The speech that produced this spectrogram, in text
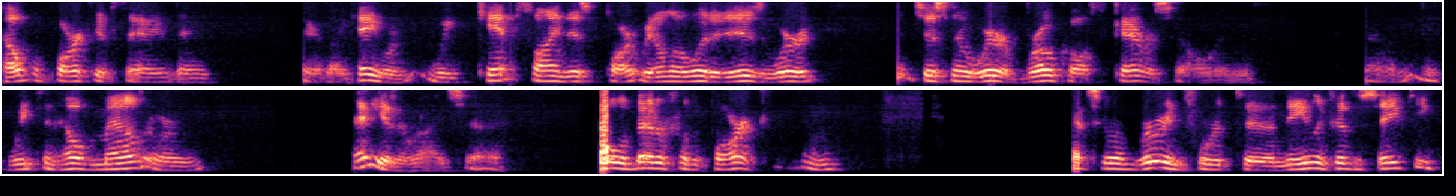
help a park if they, they, they're like, hey, we're, we can't find this part. We don't know what it is. We're just know where it broke off the carousel. And if we can help them out or any of the rides, uh, all the better for the park. And that's what we're in for it, uh, mainly for the safety,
